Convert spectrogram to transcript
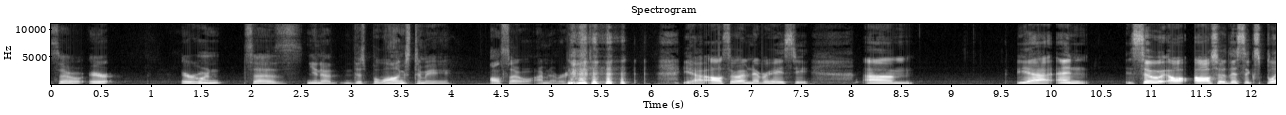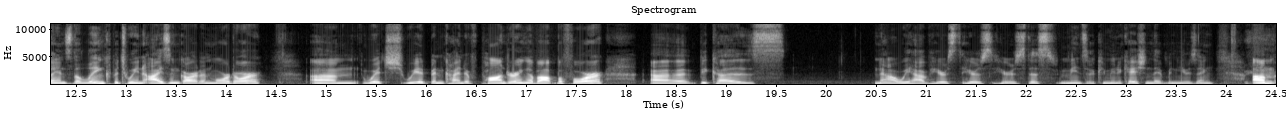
So Ar- Aragorn says, you know, this belongs to me. Also, I'm never hasty. yeah also I'm never hasty um yeah and so also this explains the link between Isengard and Mordor um which we had been kind of pondering about before uh because now we have here's here's here's this means of communication they've been using um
